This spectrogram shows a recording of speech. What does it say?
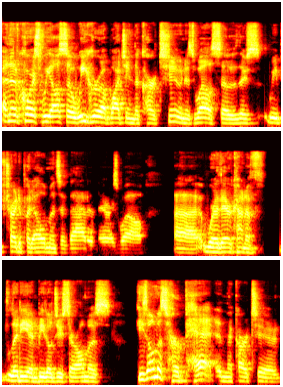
and then of course we also we grew up watching the cartoon as well, so there's we've tried to put elements of that in there as well, uh, where they're kind of Lydia and Beetlejuice are almost he's almost her pet in the cartoon.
